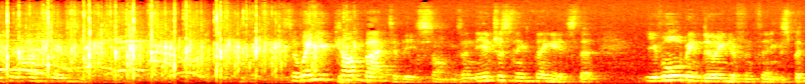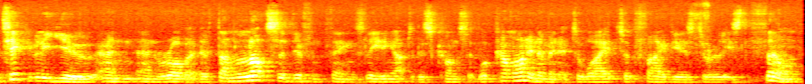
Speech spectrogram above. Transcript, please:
you can ask Jason. So when you come back to these songs, and the interesting thing is that you've all been doing different things, particularly you and, and Robert have done lots of different things leading up to this concert. We'll come on in a minute to why it took five years to release the film.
